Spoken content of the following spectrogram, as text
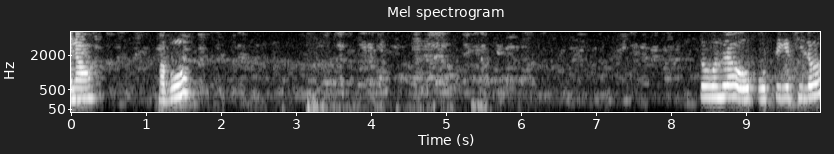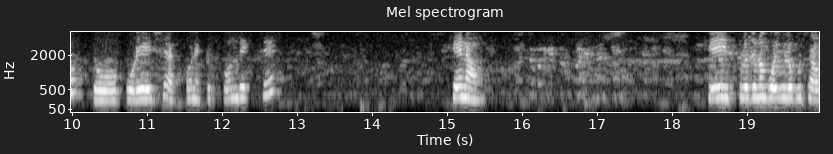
এই নাও বাবু তো বন্ধুরা, ও পড়তে গেছিল, তো পড়ে এসে এখন একটু ফোন দেখছে। খেয়ে নাও। খেয়ে স্কুলের জন্য বইগুলো গুছাও।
